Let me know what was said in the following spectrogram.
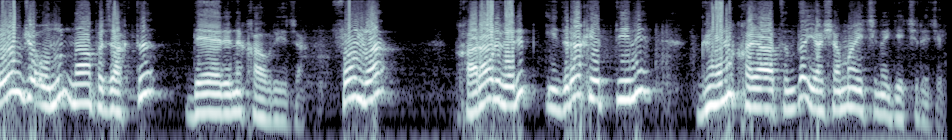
önce onun ne yapacaktı? Değerini kavrayacak. Sonra karar verip idrak ettiğini günlük hayatında yaşama içine geçirecek.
